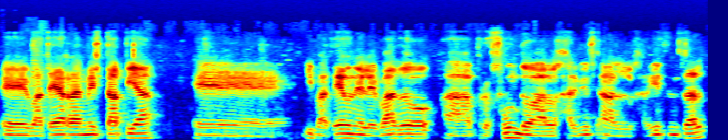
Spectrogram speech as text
Eh, batea Ramel Tapia eh, y batea un elevado a profundo al jardín, al jardín central,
